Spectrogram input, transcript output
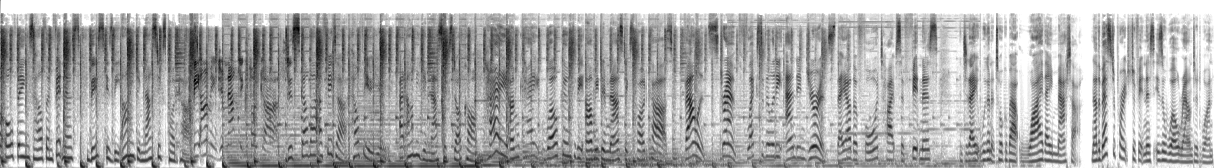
For all things health and fitness, this is the Army Gymnastics Podcast. The Army Gymnastics Podcast. Discover a fitter, healthier you at armygymnastics.com. Hey, I'm Kate. Welcome to the Army Gymnastics Podcast. Balance, strength, flexibility, and endurance. They are the four types of fitness. And today we're going to talk about why they matter. Now, the best approach to fitness is a well rounded one.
